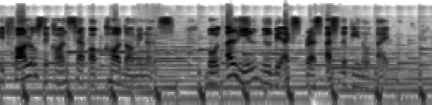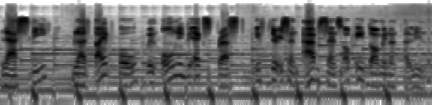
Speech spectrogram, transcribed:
it follows the concept of codominance. Both allele will be expressed as the phenotype. Lastly, blood type O will only be expressed if there is an absence of a dominant allele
